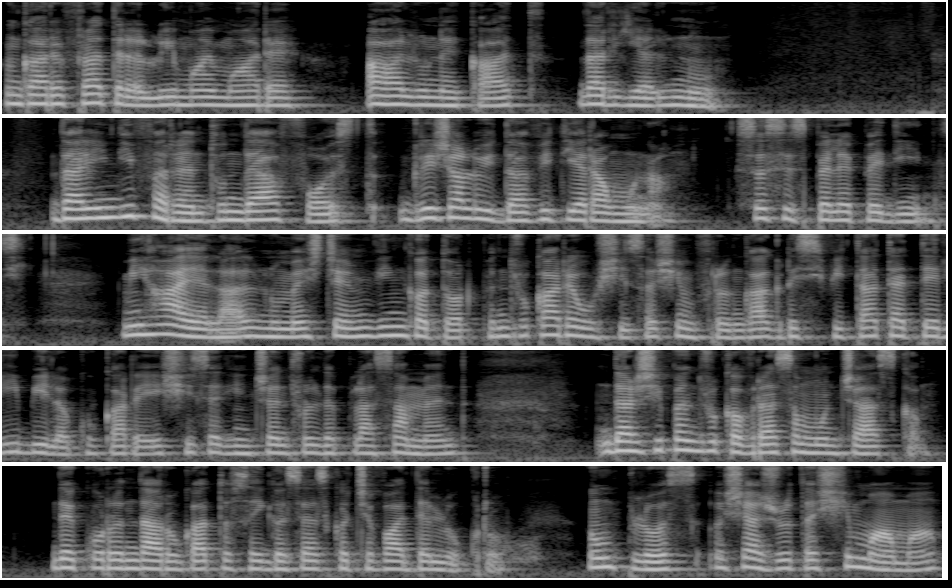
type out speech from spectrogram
în care fratele lui mai mare a alunecat, dar el nu. Dar indiferent unde a fost, grija lui David era una, să se spele pe dinți. Mihaela îl numește învingător pentru că a reușit să-și înfrângă agresivitatea teribilă cu care ieșise din centrul de plasament, dar și pentru că vrea să muncească, de curând a rugat-o să-i găsească ceva de lucru. În plus, își ajută și mama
